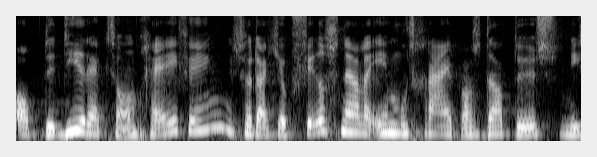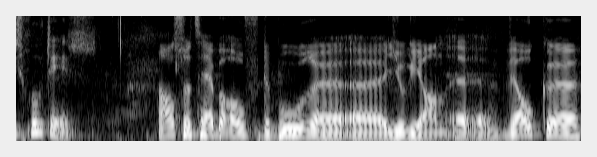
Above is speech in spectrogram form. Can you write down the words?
op de directe omgeving. Zodat je ook veel sneller in moet grijpen als dat dus niet goed is. Als we het hebben over de boeren, uh, Julian, uh, welke,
